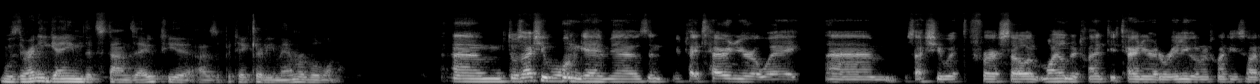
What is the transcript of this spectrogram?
was there any game that stands out to you as a particularly memorable one? Um, there was actually one game, yeah. It was in, we played Terenure away. Um, it was actually with the first, so my under 20, Terenure had a really good under 20 side.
